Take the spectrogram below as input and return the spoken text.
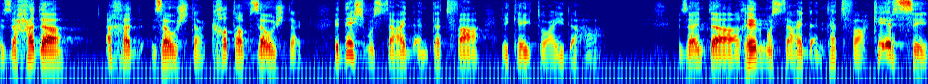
إذا حدا أخذ زوجتك خطف زوجتك قديش مستعد أن تدفع لكي تعيدها؟ إذا أنت غير مستعد أن تدفع كارثه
